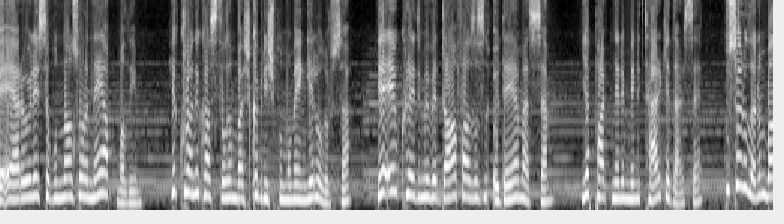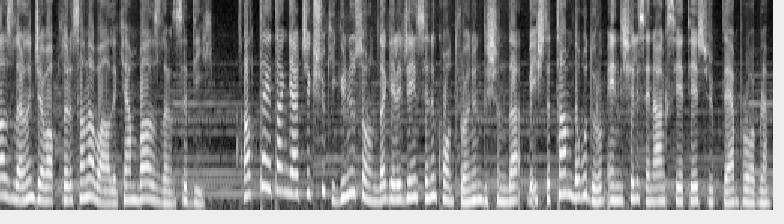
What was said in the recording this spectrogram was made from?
Ve eğer öyleyse bundan sonra ne yapmalıyım? Ya kronik hastalığım başka bir iş bulmama engel olursa? Ya ev kredimi ve daha fazlasını ödeyemezsem? Ya partnerim beni terk ederse? Bu soruların bazılarının cevapları sana bağlıyken bazılarının ise değil. Altta yatan gerçek şu ki günün sonunda geleceğin senin kontrolünün dışında ve işte tam da bu durum endişeli seni anksiyeteye sürükleyen problem.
